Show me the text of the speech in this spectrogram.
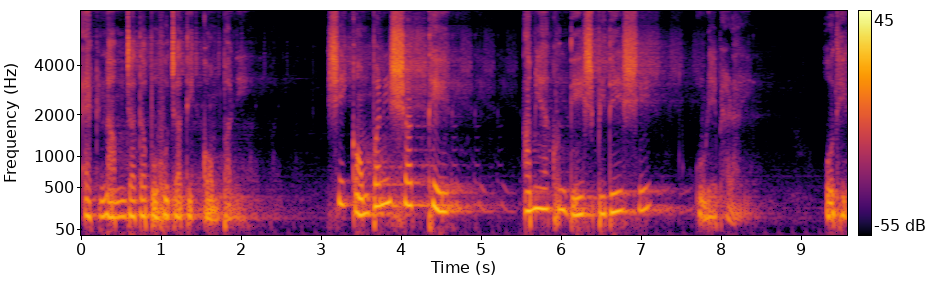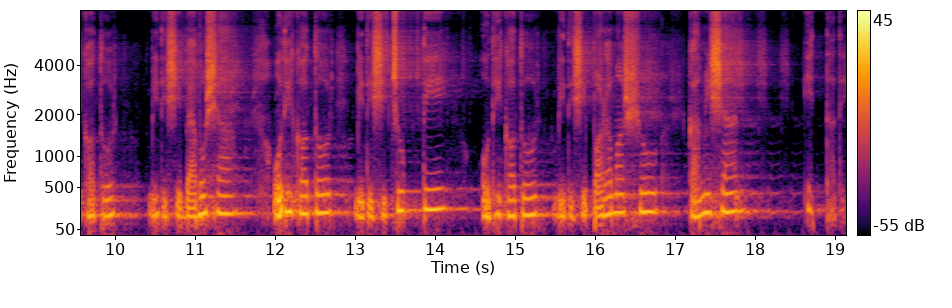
এক নামজাদা বহুজাতিক কোম্পানি। সেই কোম্পানির স্বার্থে আমি এখন দেশ বিদেশে উড়ে বেড়াই। অধিকতর বিদেশি ব্যবসা, অধিকতর বিদেশি চুক্তি, অধিকতর বিদেশি পরামর্শ, কমিশন ইত্যাদি।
